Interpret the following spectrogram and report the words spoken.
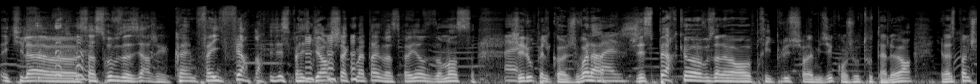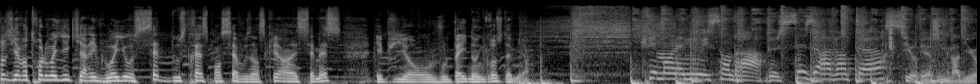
Et qu'il a, euh, ça se trouve, vous allez se dire, j'ai quand même failli faire partie des Spice Girls. Chaque matin, il va se réveiller en se disant, mince, Ouais. j'ai loupé le coche. Voilà. J'espère que vous en avez appris plus sur la musique qu'on joue tout à l'heure. Il reste plein de choses. Il y a votre loyer qui arrive, loyer au 7 12 13. Pensez à vous inscrire un SMS et puis on vous le paye dans une grosse demi-heure. Clément Lanoux et Sandra de 16h à 20h Sur Virgin Radio.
